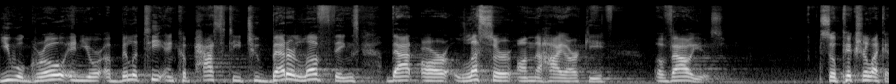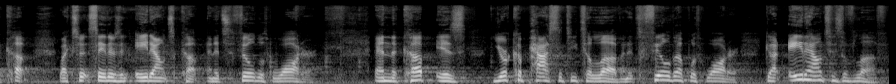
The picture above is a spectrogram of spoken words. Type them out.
you will grow in your ability and capacity to better love things that are lesser on the hierarchy of values. So, picture like a cup. Like, say there's an eight ounce cup and it's filled with water. And the cup is your capacity to love, and it's filled up with water. You got eight ounces of love.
